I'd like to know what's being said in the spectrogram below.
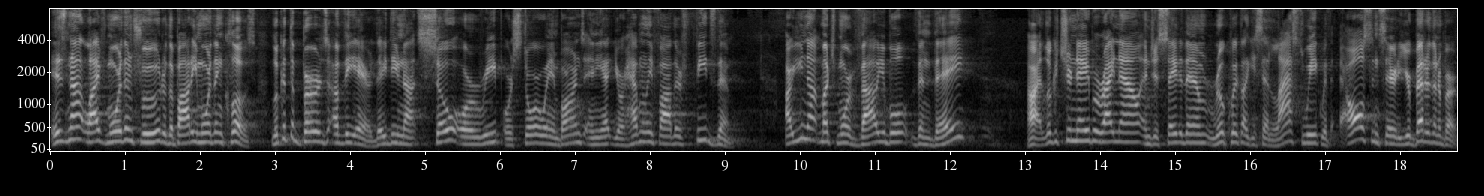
Is not life more than food, or the body more than clothes? Look at the birds of the air. They do not sow or reap or store away in barns, and yet your heavenly Father feeds them. Are you not much more valuable than they? All right, look at your neighbor right now and just say to them, real quick, like you said last week, with all sincerity, you're better than a bird.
